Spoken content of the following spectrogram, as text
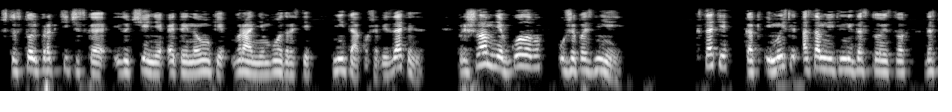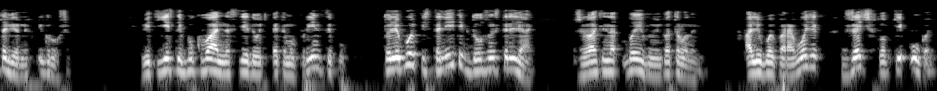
что столь практическое изучение этой науки в раннем возрасте не так уж обязательно, пришла мне в голову уже позднее. Кстати, как и мысль о сомнительных достоинствах достоверных игрушек. Ведь если буквально следовать этому принципу, то любой пистолетик должен стрелять, желательно боевыми патронами, а любой паровозик сжечь в топке уголь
